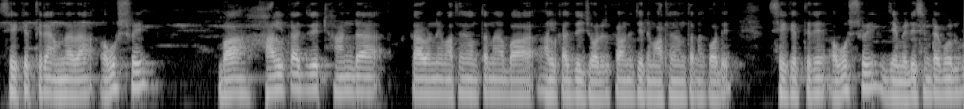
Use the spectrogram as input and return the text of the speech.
সেক্ষেত্রে আপনারা অবশ্যই বা হালকা যদি ঠান্ডা কারণে মাথা যন্ত্রণা বা হালকা যদি জ্বরের কারণে যদি মাথা যন্ত্রণা করে, সেক্ষেত্রে অবশ্যই যে মেডিসিনটা বলব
